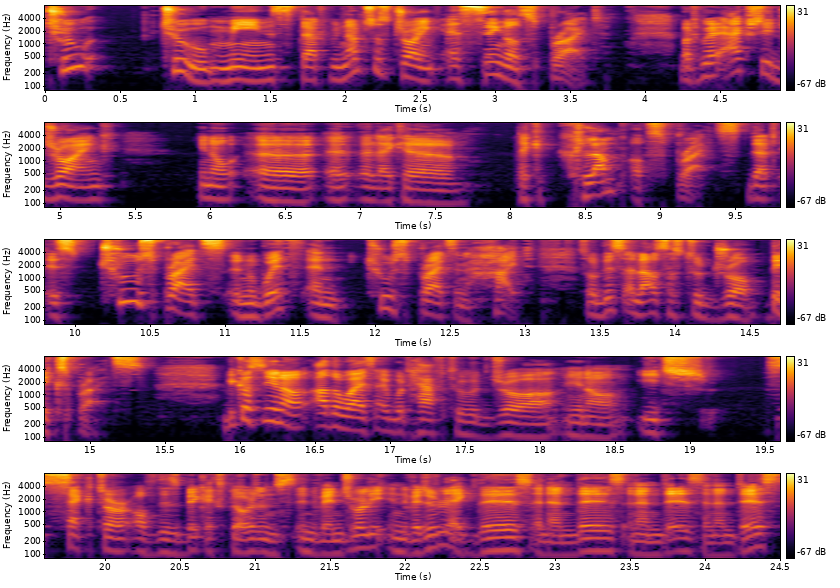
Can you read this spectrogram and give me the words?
2, 2 means that we're not just drawing a single sprite, but we're actually drawing, you know, uh, a, a, like a like a clump of sprites that is two sprites in width and two sprites in height. So this allows us to draw big sprites. Because, you know, otherwise I would have to draw, you know, each sector of these big explosions individually, individually like this, and then this, and then this, and then this.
